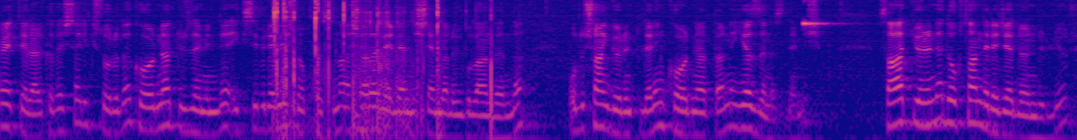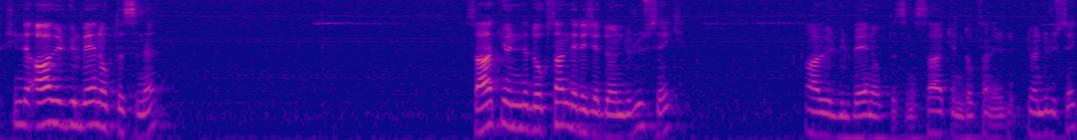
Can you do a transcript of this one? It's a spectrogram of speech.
Evet değerli arkadaşlar ilk soruda koordinat düzleminde eksi 1'e 5 noktasında aşağıda verilen işlemler uygulandığında oluşan görüntülerin koordinatlarını yazınız demiş. Saat yönünde 90 derece döndürülüyor. Şimdi A virgül B noktasını saat yönünde 90 derece döndürürsek A virgül B noktasını saat yönünde 90 derece döndürürsek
